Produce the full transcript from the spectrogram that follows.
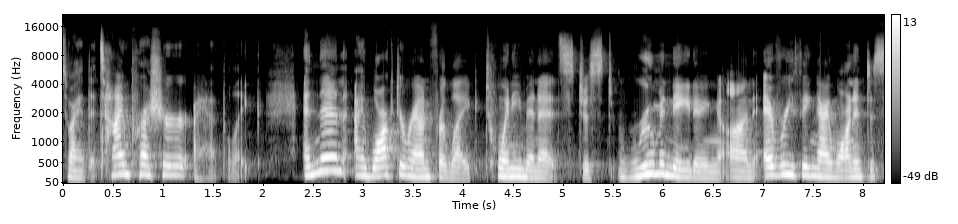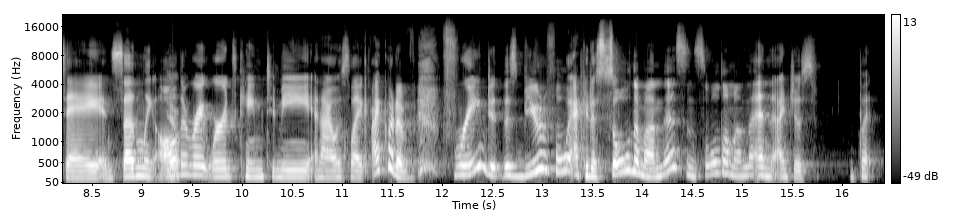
So I had the time pressure. I had the like, and then I walked around for like 20 minutes just ruminating on everything I wanted to say. And suddenly all Yep. the right words came to me. And I was like, I could have framed it this beautiful way. I could have sold them on this and sold them on that. And I just, but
